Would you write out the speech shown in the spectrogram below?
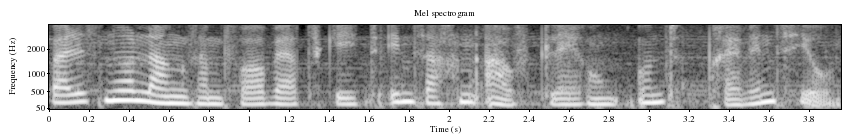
weil es nur langsam vorwärts geht in Sachen Aufklärung und Prävention.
